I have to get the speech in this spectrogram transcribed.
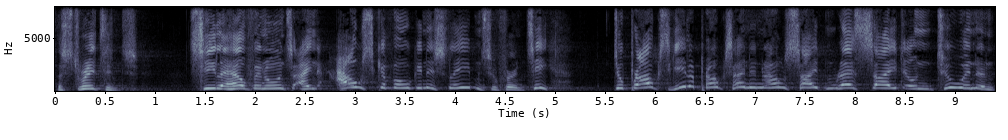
Das drittens, Ziele helfen uns, ein ausgewogenes Leben zu führen. Sieh, du brauchst, jeder braucht seinen Auszeiten, Restzeit und Tun. Und,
